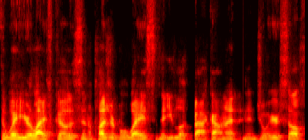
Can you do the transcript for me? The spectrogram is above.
the way your life goes in a pleasurable way so that you look back on it and enjoy yourself.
